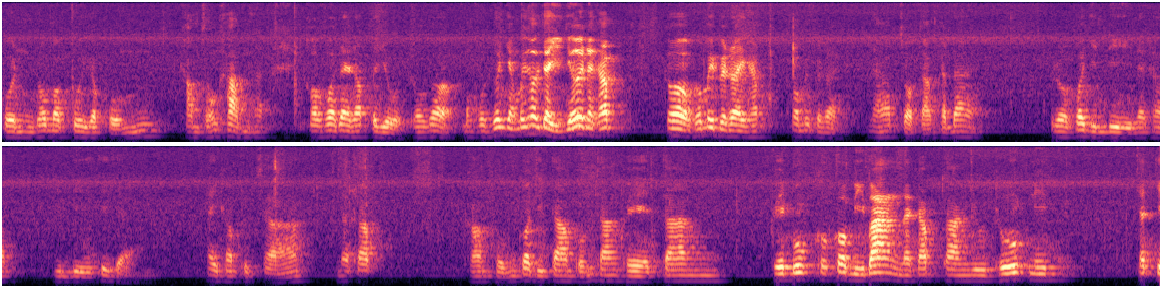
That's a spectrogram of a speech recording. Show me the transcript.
คนเขามาคุยกับผมคำสองคำนะเขาก็ได้รับประโยชน์เขาก็บางคนก็ยังไม่เข้าใจอีกเยอะนะครับ ก็ก็ไม่เป็นไรครับ ก็ไม่เป็นไรนะครับ สอบถามกันได้ เราก็ยินดีนะครับ ยินดีที่จะให้คำปรึกษานะครับคำผมก็ติดตามผมทางเพจทาง Facebook เขาก็มีบ้างนะครับ ทาง YouTube นี่ชัดเจ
